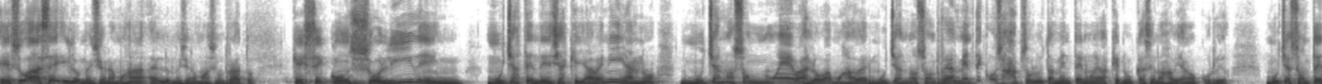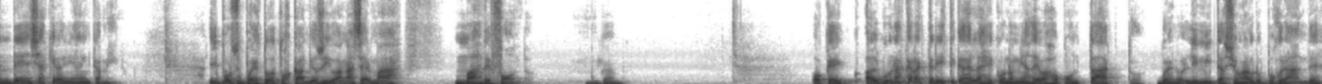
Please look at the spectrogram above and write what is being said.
Eso hace, y lo mencionamos, lo mencionamos hace un rato, que se consoliden muchas tendencias que ya venían. No, muchas no son nuevas, lo vamos a ver. Muchas no son realmente cosas absolutamente nuevas que nunca se nos habían ocurrido. Muchas son tendencias que venían en camino. Y por supuesto, otros cambios iban a ser más, más de fondo. ok, algunas características de las economías de bajo contacto. Bueno, limitación a grupos grandes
